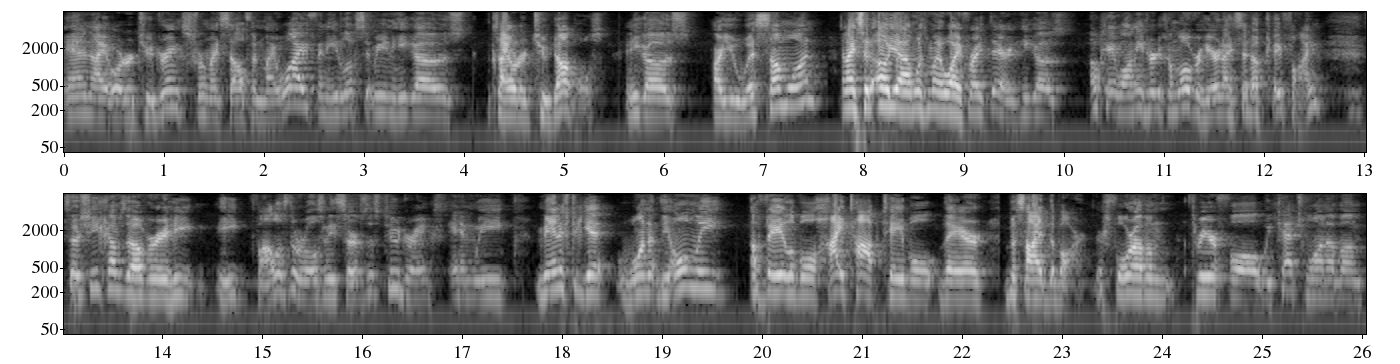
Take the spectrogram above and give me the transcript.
And I order two drinks for myself and my wife. And he looks at me and he goes, because I ordered two doubles. And he goes, Are you with someone? And I said, Oh, yeah, I'm with my wife right there. And he goes, okay, well, I need her to come over here. And I said, okay, fine. So she comes over. He he follows the rules and he serves us two drinks. And we managed to get one, of the only available high top table there beside the bar. There's four of them, three are full. We catch one of them.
